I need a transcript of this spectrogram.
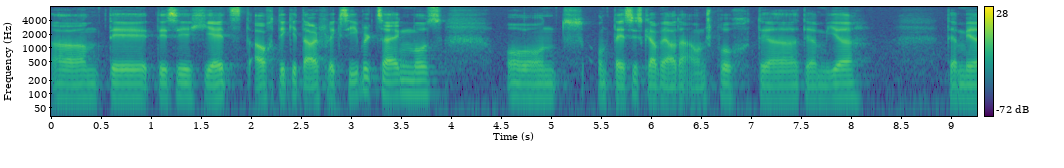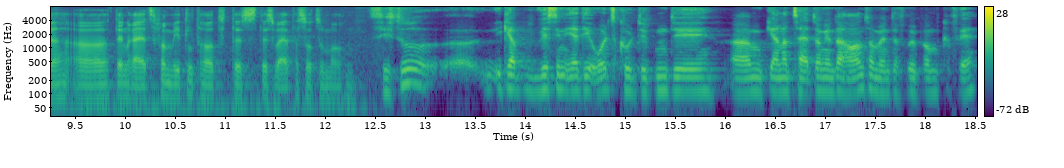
ähm, die, die sich jetzt auch digital flexibel zeigen muss. Und, und das ist, glaube ich, auch der Anspruch, der, der mir, der mir äh, den Reiz vermittelt hat, das, das weiter so zu machen. Siehst du, äh, ich glaube, wir sind eher die Oldschool-Typen, die ähm, gerne Zeitungen in der Hand haben in der Früh beim Kaffee.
